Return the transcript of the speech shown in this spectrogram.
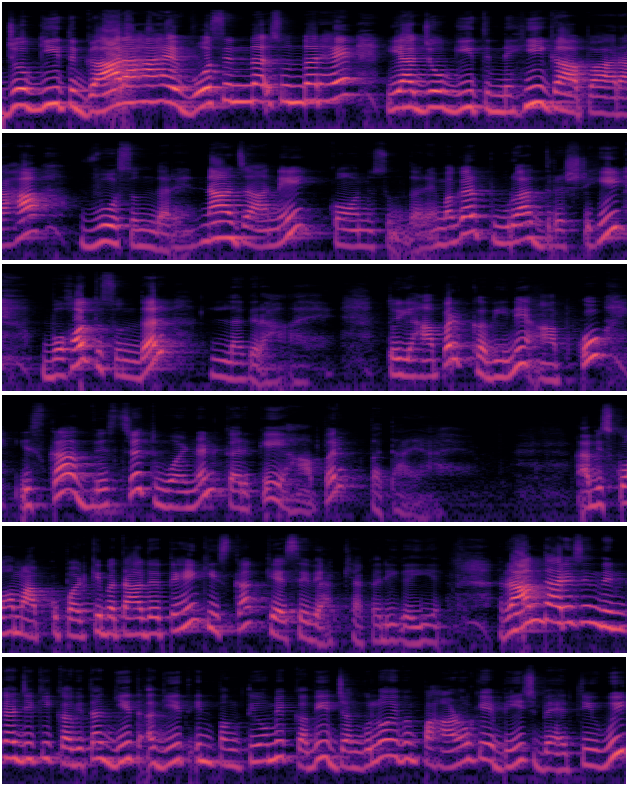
जो गीत गा रहा है, वो सुंदर सुंदर है, या जो गीत नहीं गा पा रहा, वो सुंदर है? ना जाने कौन सुंदर है, मगर पूरा दृश्य ही बहुत सुंदर लग रहा है। तो यहाँ पर कवि ने आपको इसका विस्तृत वर्णन करके यहाँ पर बताया। अब इसको हम आपको पढ़ के बता देते हैं कि इसका कैसे व्याख्या करी गई है। रामधारी सिंह दिनकर जी की कविता, गीत अगीत, इन पंक्तियों में कवि जंगलों एवं पहाड़ों के बीच बहती हुई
